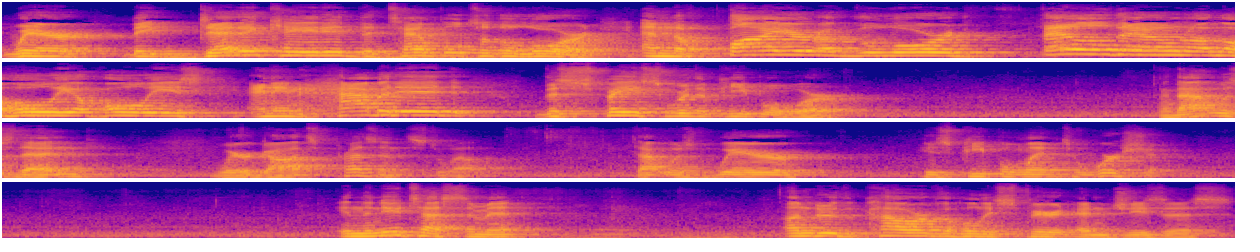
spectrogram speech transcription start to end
where they dedicated the temple to the Lord. And the fire of the Lord fell down on the Holy of Holies and inhabited the space where the people were. And that was then where God's presence dwelt. That was where his people went to worship. In the New Testament, under the power of the Holy Spirit and Jesus,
